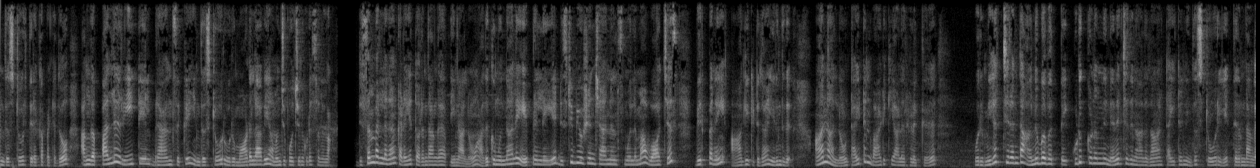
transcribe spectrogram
இந்த ஸ்டோர் திறக்கப்பட்டதோ அங்கே பல ரீட்டெயில் பிராண்ட்ஸுக்கு இந்த ஸ்டோர் ஒரு மாடலாகவே அமைஞ்சு போச்சுன்னு கூட சொல்லலாம். டிசம்பரில் தான் கடையை திறந்தாங்க அப்படின்னாலும் அதுக்கு முன்னாலே ஏப்ரல்லேயே டிஸ்ட்ரிபியூஷன் சேனல்ஸ் மூலமாக வாட்சஸ் விற்பனை ஆகிக்கிட்டு தான் இருந்தது. ஆனாலும் டைட்டன் வாடிக்கையாளர்களுக்கு ஒரு மிகச்சிறந்த அனுபவத்தை கொடுக்கணும்னு நினச்சதுனால தான் டைட்டன் இந்த ஸ்டோரையே திறந்தாங்க.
